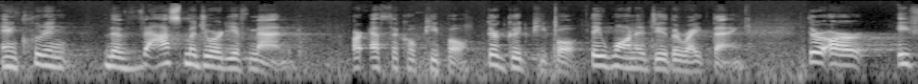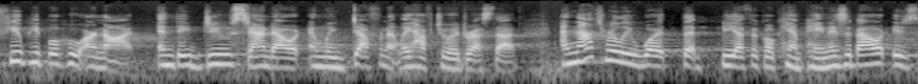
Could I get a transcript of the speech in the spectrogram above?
including the vast majority of men, are ethical people. They're good people. They want to do the right thing. There are a few people who are not, and they do stand out, and we definitely have to address that. And that's really what the Be Ethical campaign is about, is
